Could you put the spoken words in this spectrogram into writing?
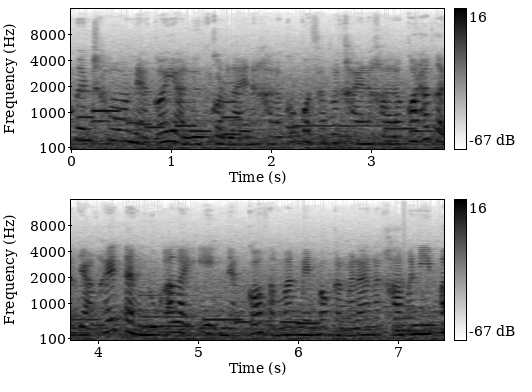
เพื่อนๆชอบเนี่ยก็อย่าลืมกดไลค์นะคะ แล้วก็กด subscribe นะคะ แล้วก็ถ้าเกิดอยากให้แต่งลุคอะไรอีกเนี่ยก็สามารถเมนบอกกันมาได้นะคะ วันนี้ไป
